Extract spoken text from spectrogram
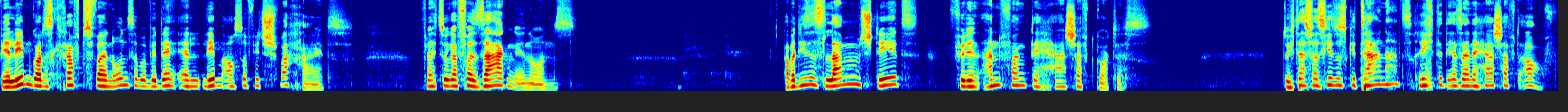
Wir erleben Gottes Kraft zwar in uns, aber wir erleben auch so viel Schwachheit, vielleicht sogar Versagen in uns. Aber dieses Lamm steht für den Anfang der Herrschaft Gottes. Durch das, was Jesus getan hat, richtet er seine Herrschaft auf.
